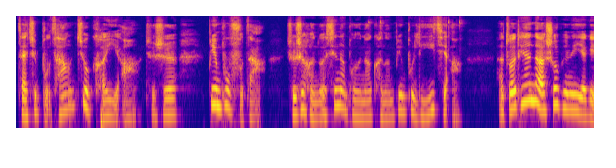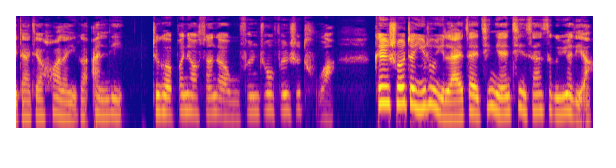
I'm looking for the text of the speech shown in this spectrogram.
再去补仓就可以啊。其实并不复杂，只是很多新的朋友呢可能并不理解啊。啊，昨天的收评里也给大家画了一个案例，这个玻尿酸的五分钟分时图啊。可以说，这一路以来，在今年近三四个月里啊，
